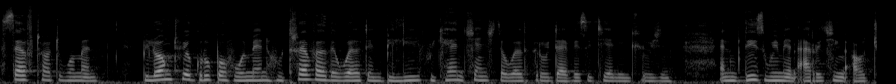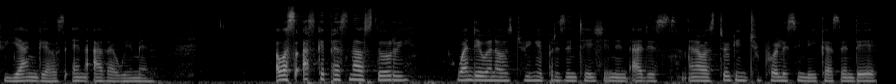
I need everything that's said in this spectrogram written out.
self taught woman, belong to a group of women who travel the world and believe we can change the world through diversity and inclusion. And these women are reaching out to young girls and other women. I was asked a personal story one day when I was doing a presentation in Addis, and I was talking to policymakers, and the,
